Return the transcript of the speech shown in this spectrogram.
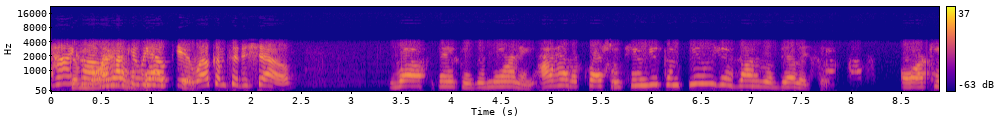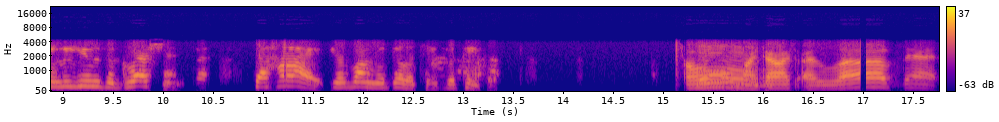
Hi, Good caller. How can we help you? Welcome. Welcome to the show. Well, thank you. Good morning. I have a question. Can you confuse your vulnerability, or can you use aggression to hide your vulnerability with people? Oh my gosh, I love that.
